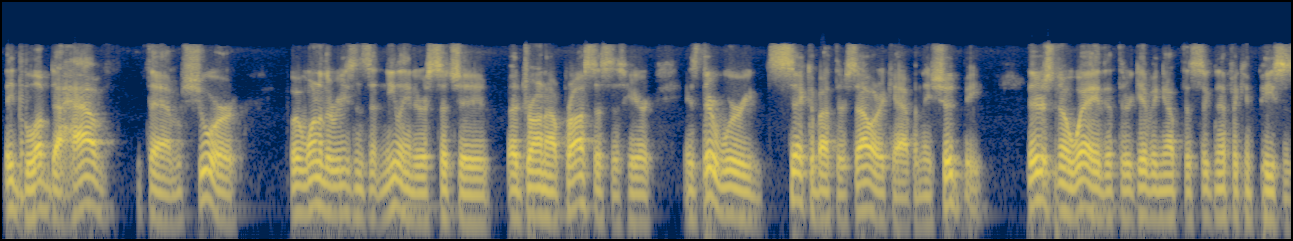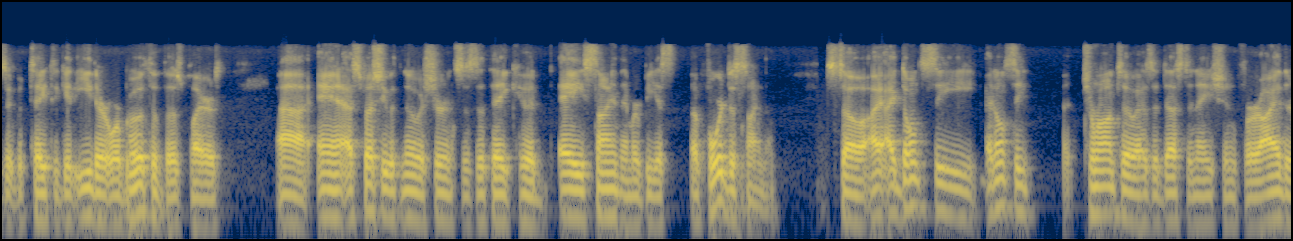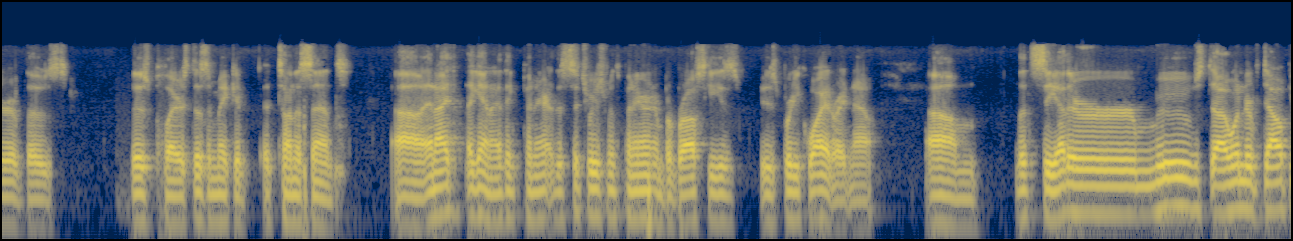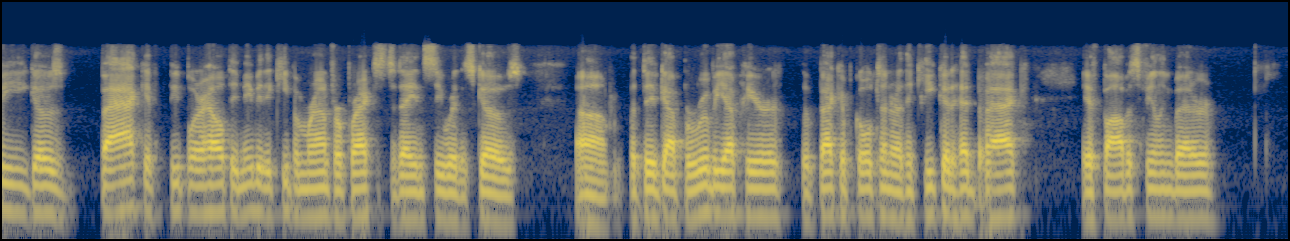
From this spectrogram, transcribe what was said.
They'd love to have them, sure, but one of the reasons that Nylander is such a, a drawn out process is here is they're worried sick about their salary cap, and they should be. There's no way that they're giving up the significant pieces it would take to get either or both of those players, uh, and especially with no assurances that they could a sign them or b afford to sign them. So I, I don't see I don't see Toronto as a destination for either of those those players doesn't make a, a ton of sense. Uh, and I again, I think the situation with Panarin and Bobrovsky is is pretty quiet right now. Um, let's see other moves. I wonder if Dalpe goes back if people are healthy. Maybe they keep him around for practice today and see where this goes. Um, but they've got Berube up here, the backup goaltender. I think he could head back if Bob is feeling better.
